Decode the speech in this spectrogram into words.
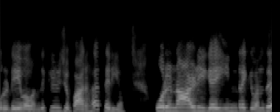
ஒரு டேவை வந்து கிழிச்சு பாருங்க தெரியும். ஒரு நாழிகை இன்றைக்கு வந்து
